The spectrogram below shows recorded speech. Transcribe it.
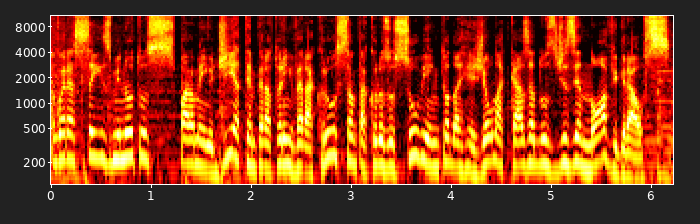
Agora seis minutos para o meio-dia, temperatura em Veracruz, Santa Cruz do Sul e em toda a região na casa dos 19 graus.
